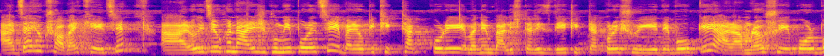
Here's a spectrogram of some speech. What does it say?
আর যাই হোক সবাই খেয়েছে। আর ওই যে ওখানে আরিশ ঘুমিয়ে পড়েছে এবারে ওকে ঠিকঠাক করে মানে বালিশ টালিশ দিয়ে ঠিকঠাক করে শুয়ে দেবো ওকে আর আমরাও শুয়ে পড়ব।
